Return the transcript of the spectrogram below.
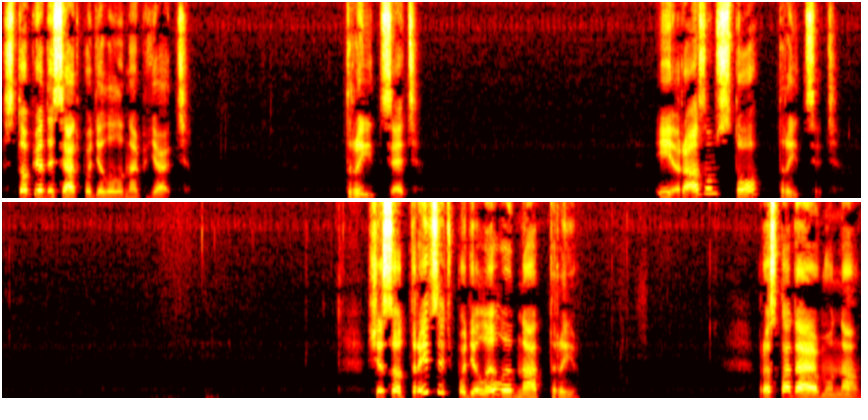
150 поділили на 5 30. І разом 130. 630 поділили на 3. Розкладаємо на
